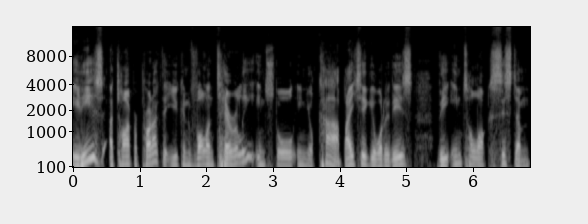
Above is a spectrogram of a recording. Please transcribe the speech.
it is a type of product that you can voluntarily install in your car. Basically, what it is, the interlock system,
